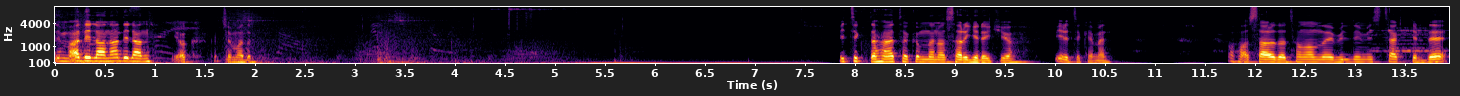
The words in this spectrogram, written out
Kestim hadi lan hadi lan. Yok kaçamadım. Bir tık daha takımdan hasar gerekiyor. Bir tık hemen. O hasarı da tamamlayabildiğimiz takdirde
